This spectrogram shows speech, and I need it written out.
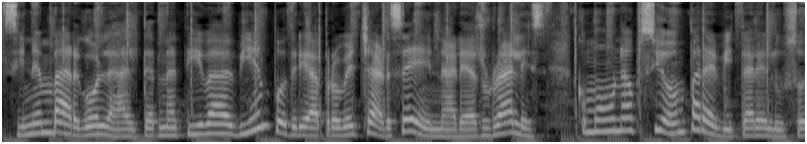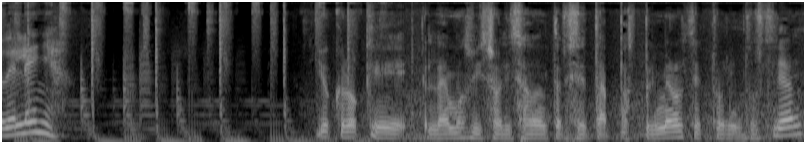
Sin embargo, la alternativa bien podría aprovecharse en áreas rurales, como una opción para evitar el uso de leña. Yo creo que la hemos visualizado en tres etapas. Primero el sector industrial,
